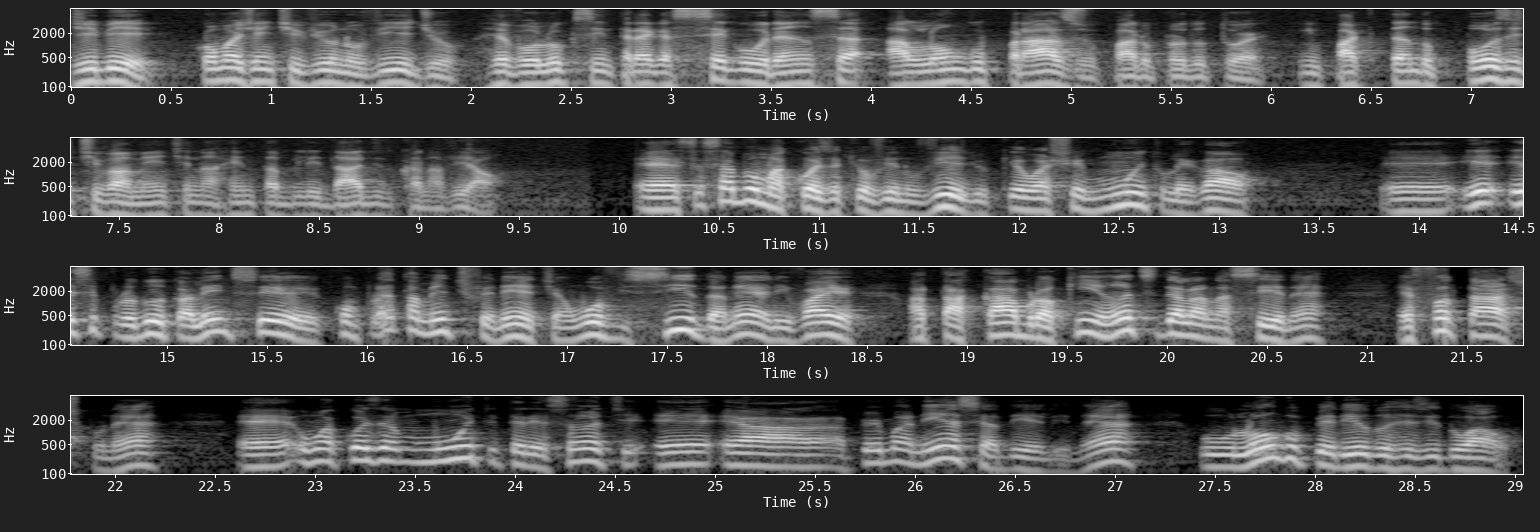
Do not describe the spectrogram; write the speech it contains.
Gibi, como a gente viu no vídeo, Revolux entrega segurança a longo prazo para o produtor, impactando positivamente na rentabilidade do canavial. É, você sabe uma coisa que eu vi no vídeo que eu achei muito legal? É, esse produto, além de ser completamente diferente, é um ovicida, né? Ele vai atacar a broquinha antes dela nascer, né? É fantástico, né? É, uma coisa muito interessante é, é, a permanência dele, né? O longo período residual.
